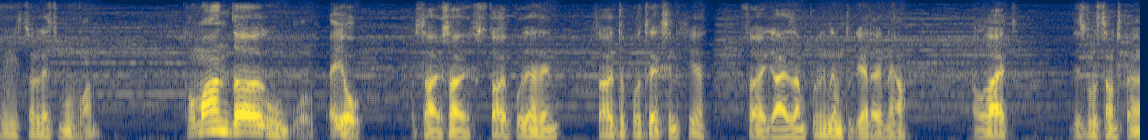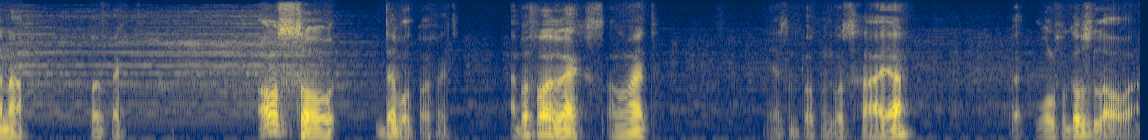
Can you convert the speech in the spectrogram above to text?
Okay, so let's move on. Commander. Ayo. Sorry, sorry, sorry to put that in. Sorry to put Rex in here. Sorry guys, I'm putting them together now. Alright? This will sound fair enough. Perfect. Also, they're both perfect. I prefer Rex, alright? Yes, and Pokemon goes higher. Wolf goes lower.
